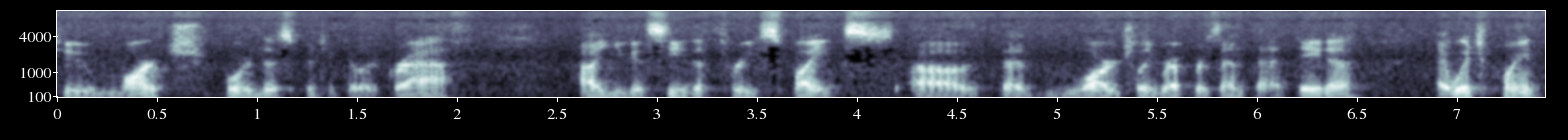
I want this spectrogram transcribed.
to March for this particular graph. Uh, you can see the three spikes uh, that largely represent that data, at which point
